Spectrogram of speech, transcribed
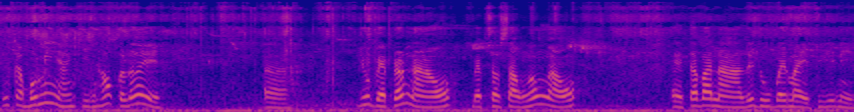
มันก็บ่มีหยังกินเฮาก็เลยเอ่ออยู่แบบหนาวๆแบบเศร้าๆเงาๆเออแต่ว่าหนาฤดูใบไม้ปีนี่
